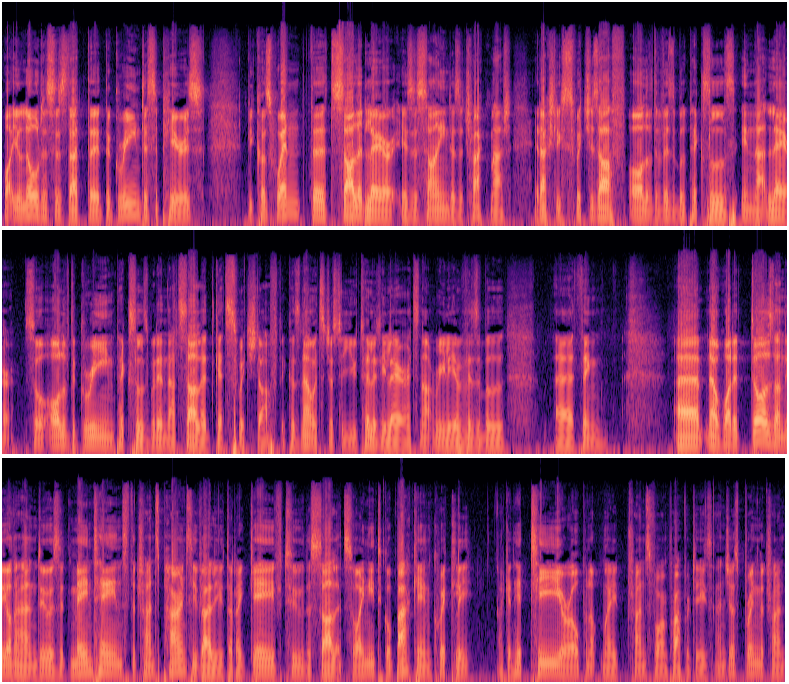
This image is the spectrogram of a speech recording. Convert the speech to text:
what you'll notice is that the the green disappears because when the solid layer is assigned as a track matte, it actually switches off all of the visible pixels in that layer. So all of the green pixels within that solid get switched off because now it's just a utility layer. It's not really a visible uh, thing. Uh, now what it does on the other hand do is it maintains the transparency value that I gave to the solid. So I need to go back in quickly I can hit T or open up my transform properties and just bring the,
